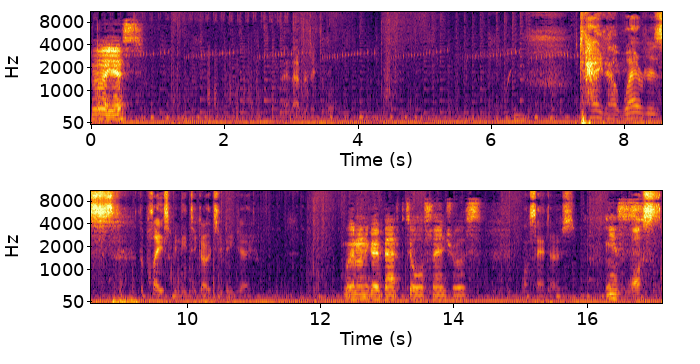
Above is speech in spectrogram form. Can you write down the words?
Oh yes. And that predictable. Okay, now where is the place we need to go to, DJ? We're gonna go back to Los Angeles. Los Santos. Yes. Los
